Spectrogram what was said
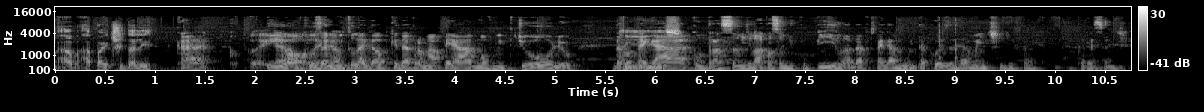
a, a, partir dali. Cara, legal, e óculos é legal. é muito legal porque dá para mapear movimento de olho, dá para pegar contração, dilatação de pupila, dá para pegar muita coisa realmente, de fato, interessante.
